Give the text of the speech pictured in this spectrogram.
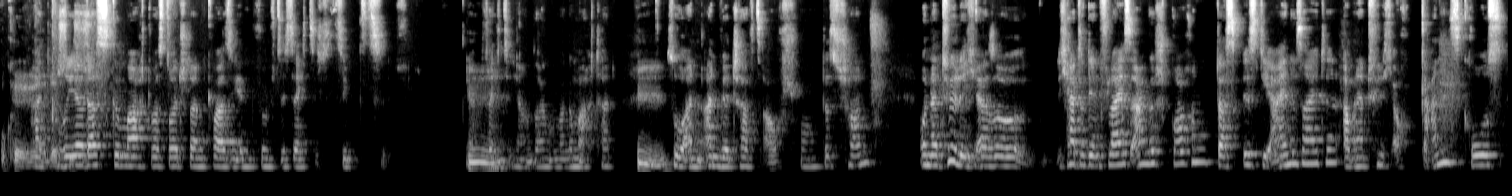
Okay, Hat ja, Korea das, das, gemacht, was Deutschland quasi in 50, 60, 70, ja, mhm. 60 Jahren, sagen wir mal, gemacht hat. Mhm. So an, an Wirtschaftsaufschwung. Das schon. Und natürlich, also ich hatte den Fleiß angesprochen, das ist die eine Seite, aber natürlich auch ganz groß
